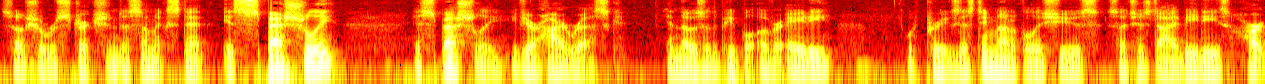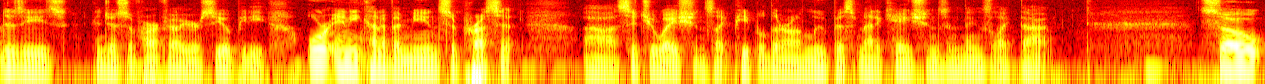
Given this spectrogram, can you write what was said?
social restriction to some extent, especially, especially if you're high risk. And those are the people over 80 with pre existing medical issues such as diabetes, heart disease, congestive heart failure, COPD, or any kind of immune suppressant uh, situations like people that are on lupus medications and things like that. So,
